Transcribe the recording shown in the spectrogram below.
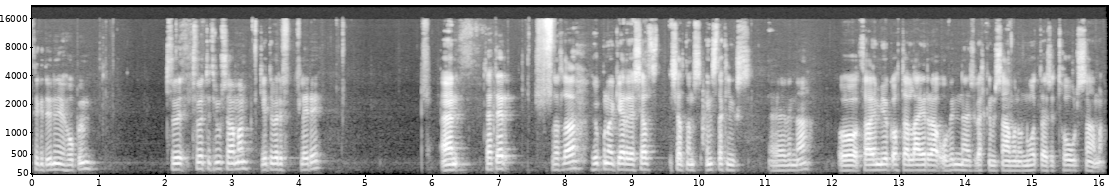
þau getur unnið í hópum 2-3 saman, getur verið fleiri En þetta er alltaf hugbúin að gera því sjálf, sjálfdans einstaklingsvinna uh, og það er mjög gott að læra og vinna þessi verkefni saman og nota þessi tól saman.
